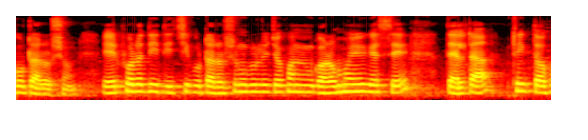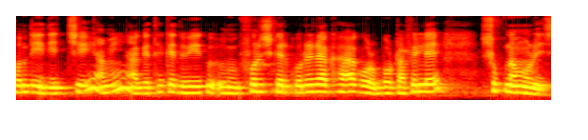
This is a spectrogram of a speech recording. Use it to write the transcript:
গোটা রসুন। এরপরে দিয়ে দিচ্ছি গোটা রসুনগুলি যখন গরম হয়ে গেছে তেলটা, ঠিক তখন দিয়ে দিচ্ছি আমি আগে থেকে ধুয়ে, পরিষ্কার করে রাখা বোটা ফেলে শুকনো মরিচ।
